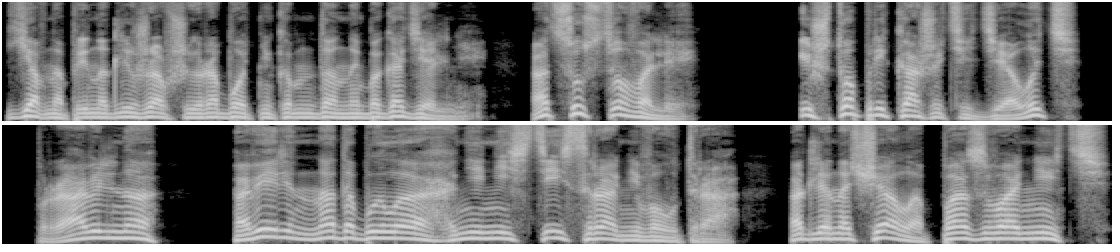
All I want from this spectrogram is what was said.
явно принадлежавшие работникам данной богадельни, отсутствовали. И что прикажете делать? Правильно, Аверин надо было не нестись с раннего утра, а для начала позвонить.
